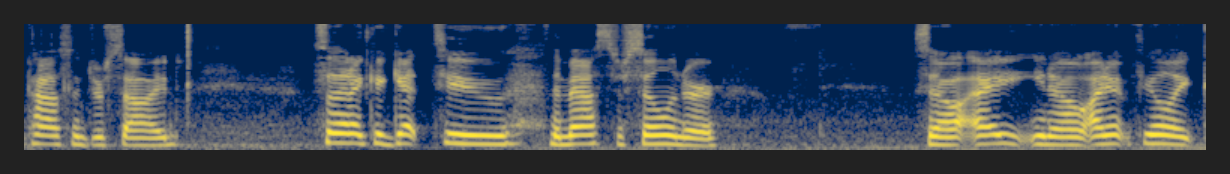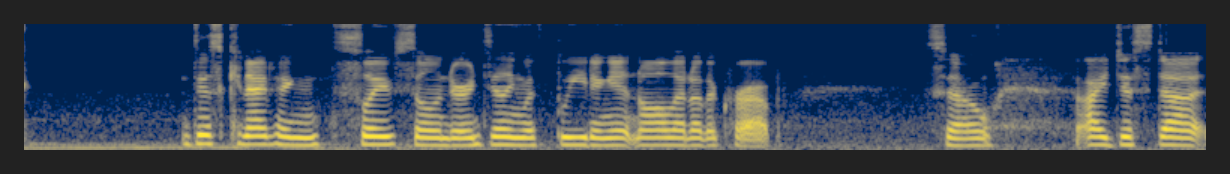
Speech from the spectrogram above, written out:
passenger side so that I could get to the master cylinder. So I, you know, I didn't feel like disconnecting slave cylinder and dealing with bleeding it and all that other crap. So I just uh,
